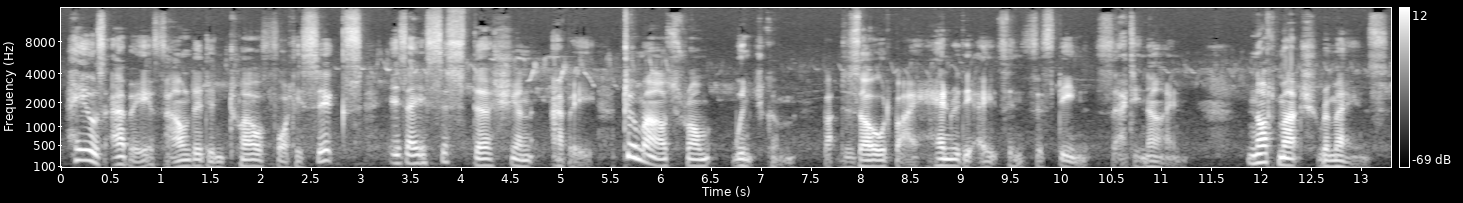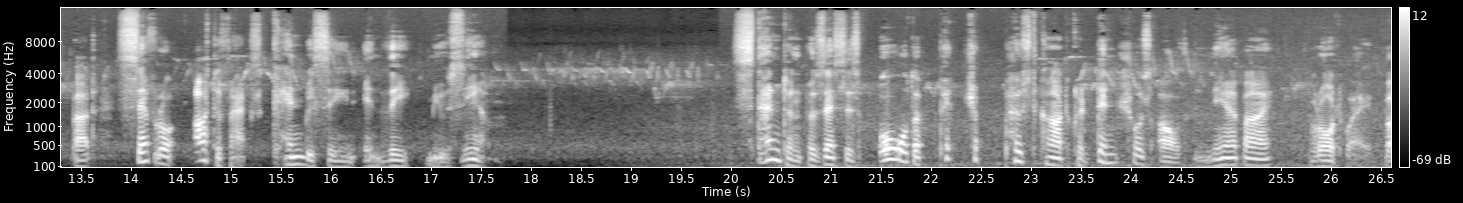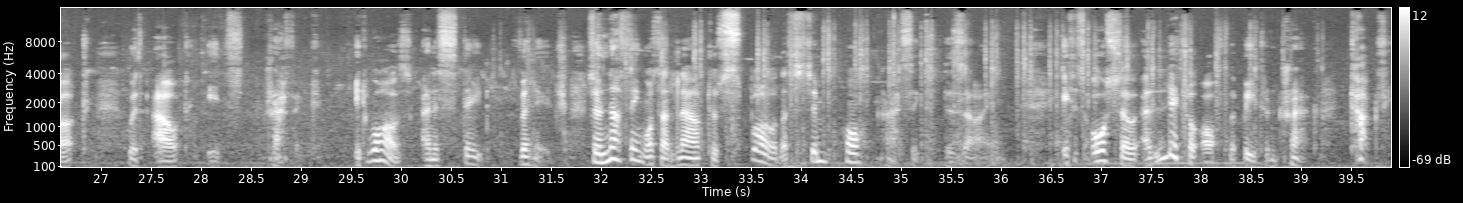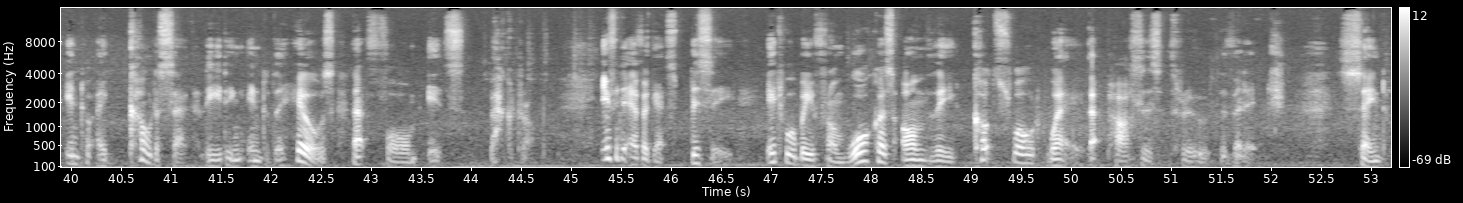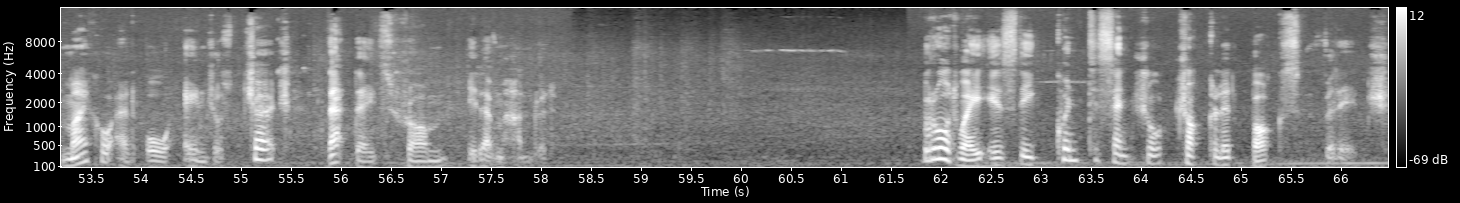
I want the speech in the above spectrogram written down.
Hailes Abbey, founded in 1246, is a Cistercian abbey, two miles from Winchcombe, but dissolved by Henry VIII in 1539. Not much remains, but several artifacts can be seen in the museum. Stanton possesses all the picture postcard credentials of nearby Broadway, but without its traffic. It was an estate village, so nothing was allowed to spoil the simple classic design. It is also a little off the beaten track, tucked into a cul-de-sac leading into the hills that form its backdrop. If it ever gets busy, it will be from walkers on the Cotswold Way that passes through the village. St. Michael and All Angels Church, that dates from 1100. Broadway is the quintessential chocolate box village.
